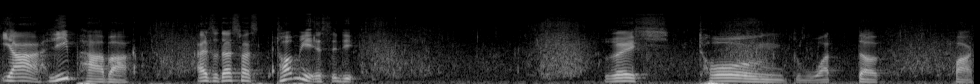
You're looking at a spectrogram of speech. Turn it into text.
Ja, Liebhaber. Also das, was Tommy ist in die... Richtung. What the fuck?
